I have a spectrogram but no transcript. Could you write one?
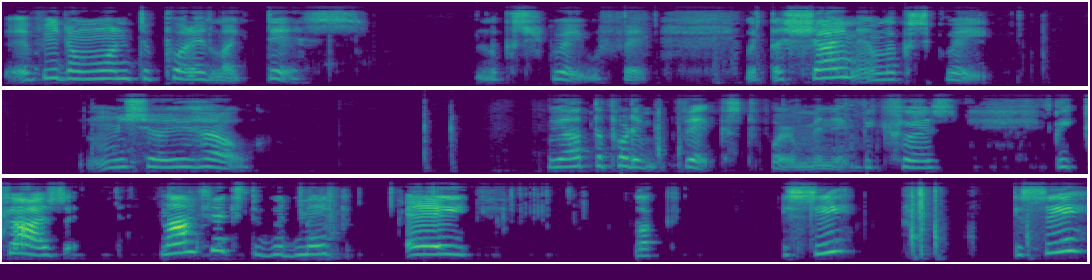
If you don't want to put it like this, it looks great with it. With the shine, it looks great. Let me show you how we have to put it fixed for a minute because because non-fixed would make a look you see? You see?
